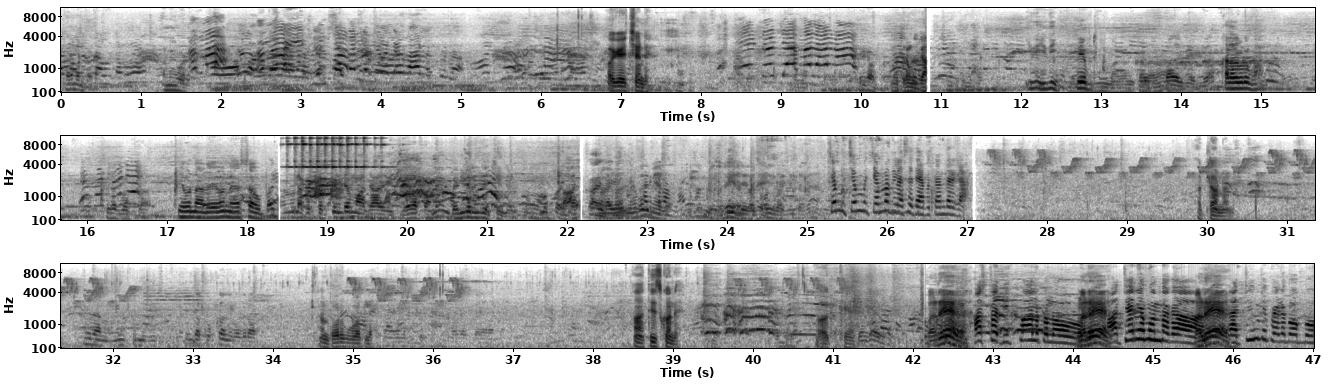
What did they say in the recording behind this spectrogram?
కనబడతాడు అన్ని కూడా ఓకే ఇచ్చండి ఇది ఇది కలర్ కూడా బాగా ఏమన్నా ఏమన్నా వేస్తావు చెప్తుంటే మా బెంగళూరు తెచ్చింది చెమ్ము చెమ్ము చెమ్మ గ్లాస్ తేప తొందరగా. అట్లా ఉండండి. అంతవరకు పోట్లే తీసుకోండి. ఓకే. హస్త దిక్పాలకులు ఆశ్చర్యముందగా. రచించి పెడబొబ్బు.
